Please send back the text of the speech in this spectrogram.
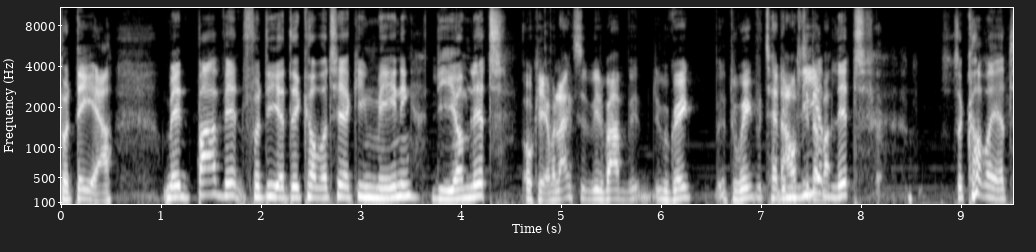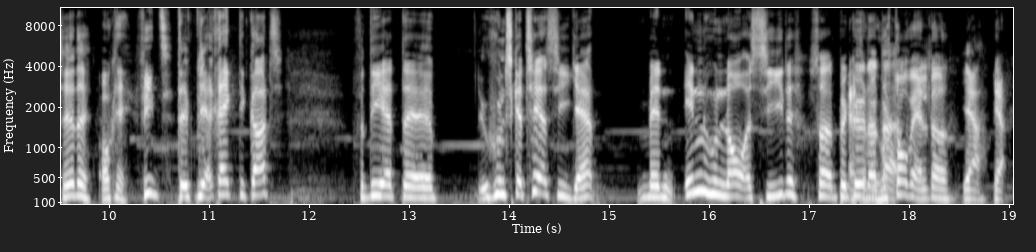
på DR. Men bare vent, fordi at det kommer til at give mening lige om lidt. Okay, og hvor lang tid vil det bare... Du kan ikke, du kan ikke tage et Jamen, afsnit, lige om bare... lidt, så kommer jeg til det. Okay, fint. Det bliver rigtig godt. Fordi at øh, hun skal til at sige ja, men inden hun når at sige det, så begynder Altså, hun der... står ved alderet. Ja. Ja.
